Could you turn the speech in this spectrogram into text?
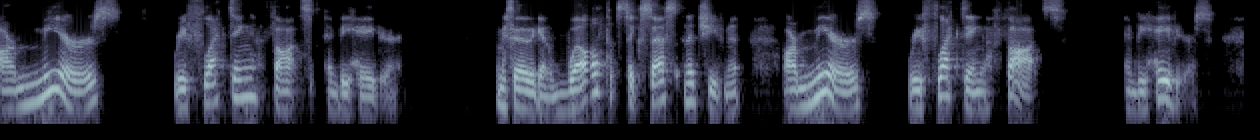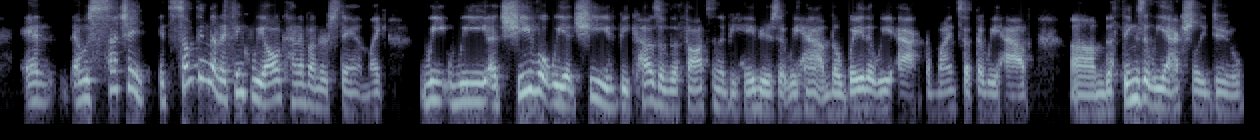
are mirrors reflecting thoughts and behavior. Let me say that again. Wealth, success, and achievement are mirrors reflecting thoughts and behaviors. And that was such a, it's something that I think we all kind of understand. Like we we achieve what we achieve because of the thoughts and the behaviors that we have the way that we act the mindset that we have um, the things that we actually do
